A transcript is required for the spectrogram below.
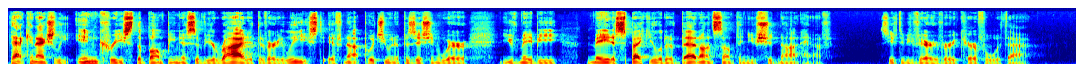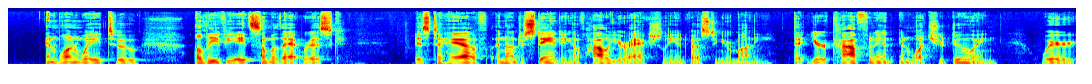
that can actually increase the bumpiness of your ride at the very least if not put you in a position where you've maybe made a speculative bet on something you should not have. So you have to be very very careful with that. And one way to alleviate some of that risk is to have an understanding of how you're actually investing your money that you're confident in what you're doing, where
